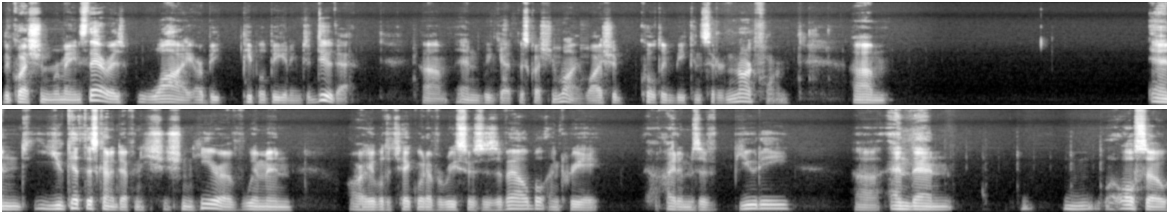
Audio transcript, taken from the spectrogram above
The question remains there is why are be- people beginning to do that? Um, and we get this question why? Why should quilting be considered an art form? Um, and you get this kind of definition here of women are able to take whatever resources available and create items of beauty. Uh, and then also,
